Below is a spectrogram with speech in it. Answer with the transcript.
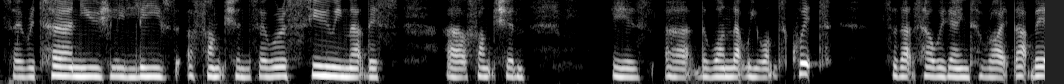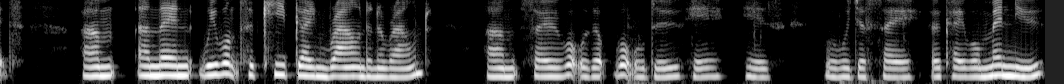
So return usually leaves a function. So we're assuming that this uh, function is uh, the one that we want to quit. So that's how we're going to write that bit. Um, and then we want to keep going round and around. Um, so what we'll what we'll do here is we will just say, okay, well, menu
